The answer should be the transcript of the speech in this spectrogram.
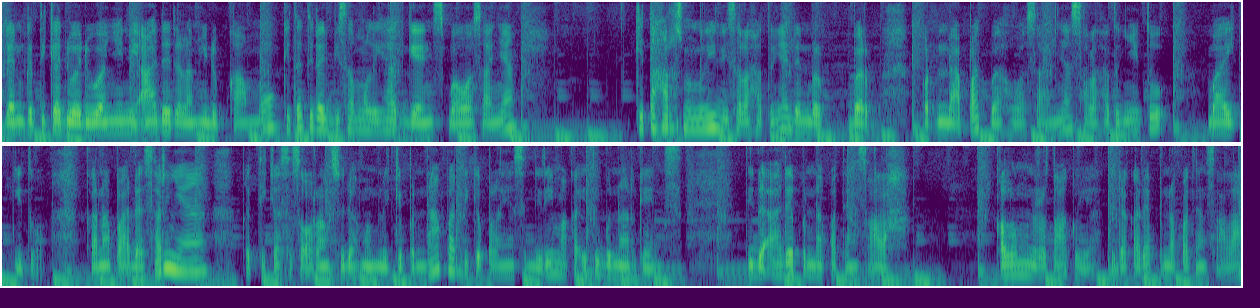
Dan ketika dua-duanya ini ada dalam hidup kamu kita tidak bisa melihat gengs bahwasanya kita harus memilih di salah satunya dan ber, berpendapat bahwasanya salah satunya itu baik gitu. Karena pada dasarnya ketika seseorang sudah memiliki pendapat di kepalanya sendiri maka itu benar gengs. Tidak ada pendapat yang salah kalau menurut aku ya, tidak ada pendapat yang salah.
